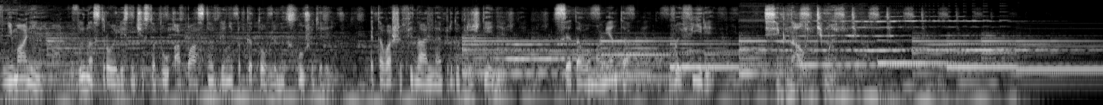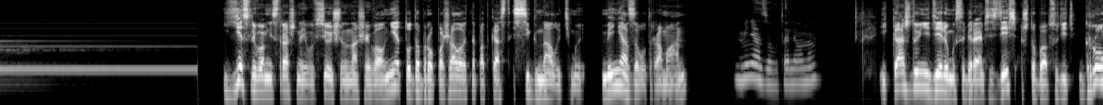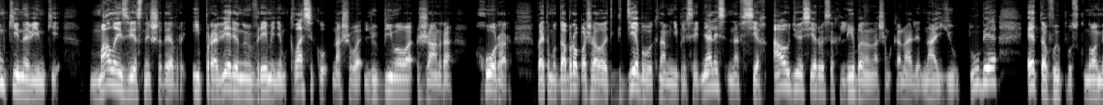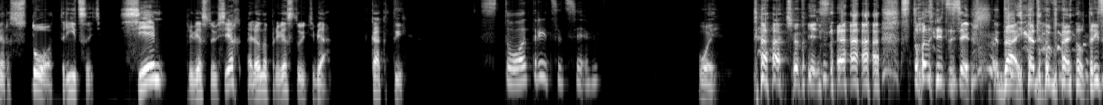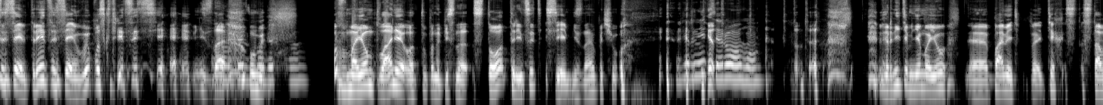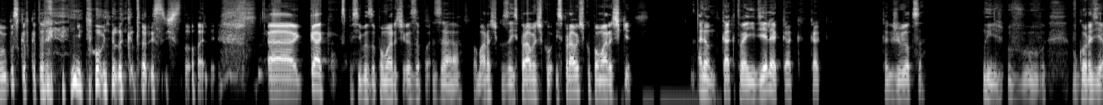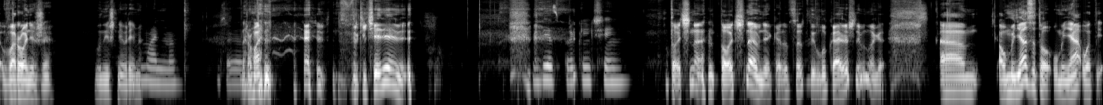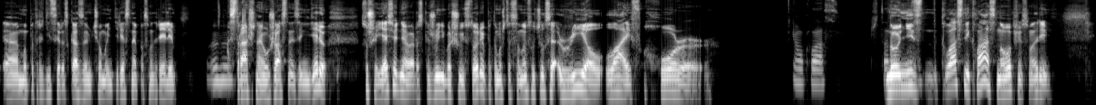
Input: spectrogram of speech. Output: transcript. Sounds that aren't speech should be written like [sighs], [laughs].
Внимание! Вы настроились на частоту, опасную для неподготовленных слушателей. Это ваше финальное предупреждение. С этого момента в эфире «Сигналы тьмы». Если вам не страшно и вы все еще на нашей волне, то добро пожаловать на подкаст «Сигналы тьмы». Меня зовут Роман. Меня зовут Алена. И каждую неделю мы собираемся здесь, чтобы обсудить громкие новинки, малоизвестные шедевры и проверенную временем классику нашего любимого жанра хоррор. Поэтому добро пожаловать, где бы вы к нам ни присоединялись, на всех аудиосервисах, либо на нашем канале на YouTube. Это выпуск номер 137. Приветствую всех. Алена, приветствую тебя. Как ты? 137. Ой, [laughs] что-то я не знаю. [laughs] 137. Да, я добавил. 37, 37, выпуск 37. Не знаю. В моем плане вот тупо написано 137. Не знаю почему. Верните Нет. Рому. [laughs] Верните мне мою э, память тех 100 выпусков, которые не помню, но которые существовали. А, как? Спасибо за помарочку, за, за помарочку, за исправочку, исправочку помарочки. Ален, как твоя неделя? Как, как, как живется в, в, в городе Воронеже в нынешнее время? Нормально. Живет. Нормально? [laughs] С приключениями? Без приключений. Точно, точно, мне кажется, ты лукавишь немного. А, а у меня зато, у меня, вот э, мы по традиции рассказываем, что мы интересное посмотрели, угу. страшное, ужасное за неделю. Слушай, я сегодня расскажу небольшую историю, потому что со мной случился real life horror. О, класс. Что ну, не, класс, не класс, но, в общем, смотри.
